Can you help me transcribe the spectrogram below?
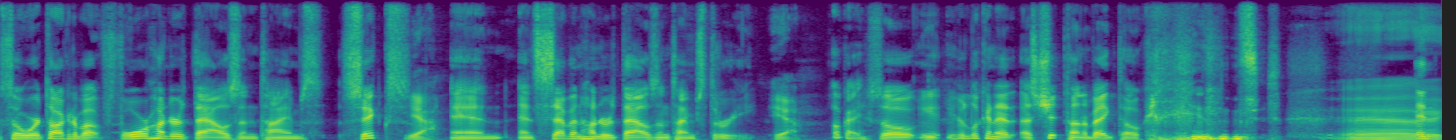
So we're talking about four hundred thousand times six, Yeah. and and seven hundred thousand times three. Yeah. Okay, so you're looking at a shit ton of egg tokens. Uh,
